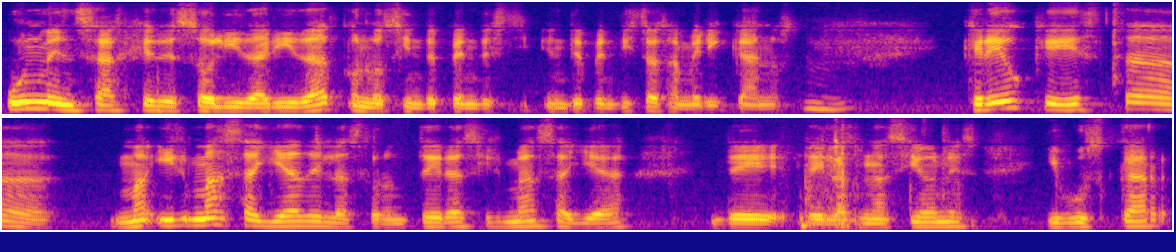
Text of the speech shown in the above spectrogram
un mensaje de solidaridad con los independistas americanos. Creo que esta, ir más allá de las fronteras, ir más allá de, las naciones y buscar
